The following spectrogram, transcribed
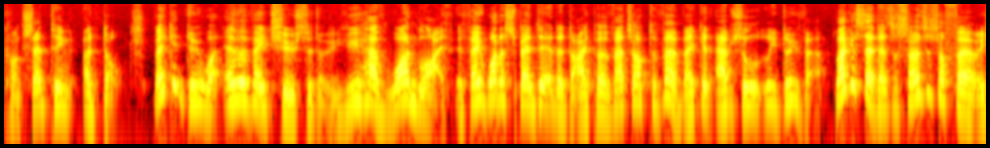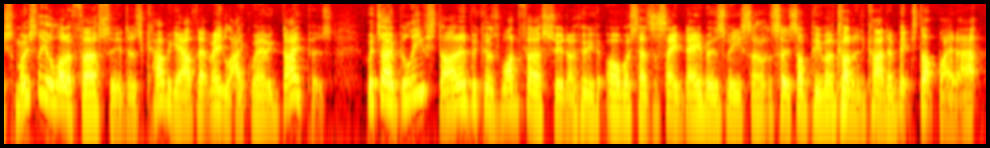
consenting adults. They can do whatever they choose to do. You have one life. If they want to spend it in a diaper, that's up to them. They can absolutely do that. Like I said, there's a surge of furries, mostly a lot of fursuiters, coming out that they like wearing diapers which I believe started because one fursuiter who almost has the same name as me, so, so some people got it kind of mixed up by that,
